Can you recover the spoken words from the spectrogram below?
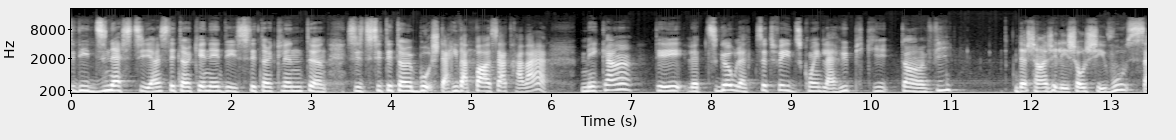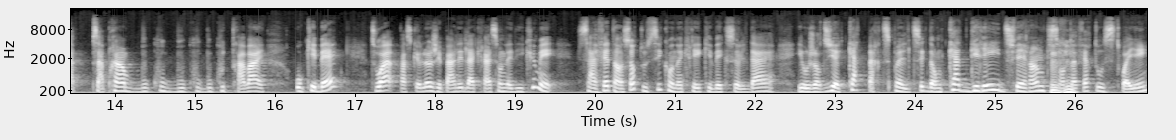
des dynasties. Hein? Si t'es un Kennedy, si t'es un Clinton, si, t'es un Bush, t'arrives à passer à travers. Mais quand t'es le petit gars ou la petite fille du coin de la rue puis qui t'a envie de changer les choses chez vous, ça, ça prend beaucoup, beaucoup, beaucoup de travail. Au Québec, tu vois, parce que là, j'ai parlé de la création de la DQ, mais ça a fait en sorte aussi qu'on a créé Québec solidaire. Et aujourd'hui, il y a quatre partis politiques, donc quatre grilles différentes qui sont offertes aux citoyens.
